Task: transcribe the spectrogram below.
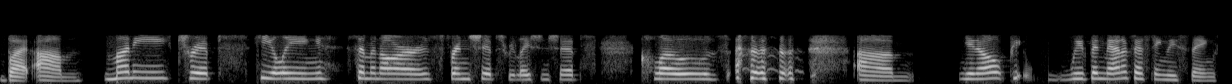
But um money, trips, healing, seminars, friendships, relationships, clothes. um, you know, we've been manifesting these things,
